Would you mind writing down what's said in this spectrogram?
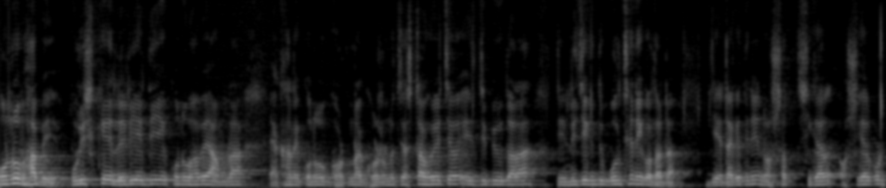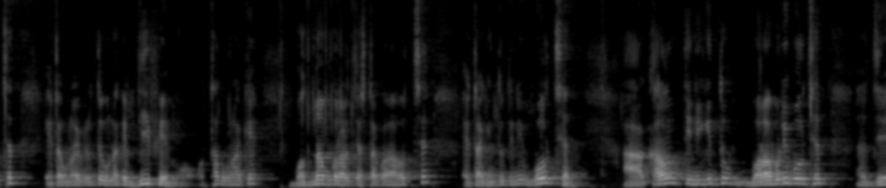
কোনোভাবে পুলিশকে লেলিয়ে দিয়ে কোনোভাবে আমরা এখানে কোনো ঘটনা ঘটানোর চেষ্টা হয়েছে এসডিপিও দ্বারা, তিনি নিজে কিন্তু বলছেন এই কথাটা, যে এটাকে তিনি নস্বাত স্বীকার, অস্বীকার করছেন, এটা ওনার বিরুদ্ধে ওনাকে ডিফেম অর্থাৎ ওনাকে বদনাম করার চেষ্টা করা হচ্ছে, এটা কিন্তু তিনি বলছেন। কারণ তিনি কিন্তু বরাবরই বলছেন, যে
